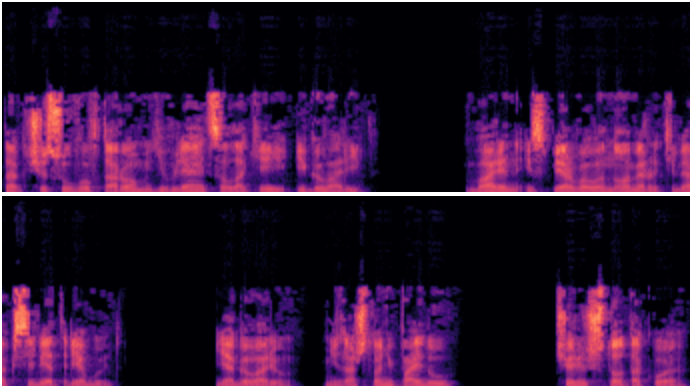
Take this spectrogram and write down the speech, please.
так часу во втором является лакей и говорит. «Барин из первого номера тебя к себе требует». Я говорю, «Ни за что не пойду». «Через что такое?»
